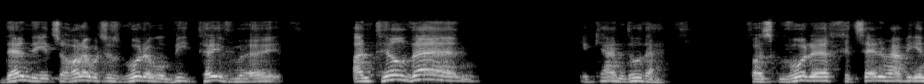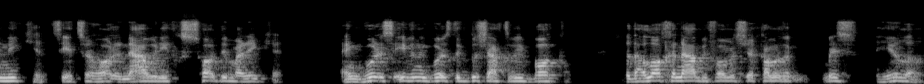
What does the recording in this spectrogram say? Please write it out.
Then the Yitzhahara, which is Gura, will be Tev. Until then, you can't do that. Was Gvura, Chitzenim having a Nikit, Yitzhahara, now we need Chodim Marike. And Gvura, even Gvura, the Gdush have to be bought. So the Allah now, before Mashiach comes, is healer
